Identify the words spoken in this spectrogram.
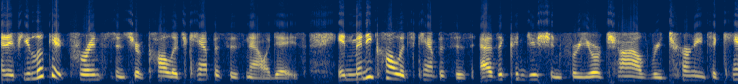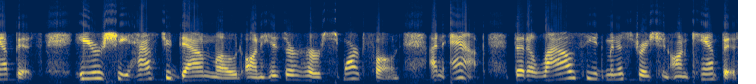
And if you look at, for instance, your college campuses nowadays, in many college campuses, as a condition for your child returning to campus, he or she has to download on his or her smartphone an app that allows the administration on campus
